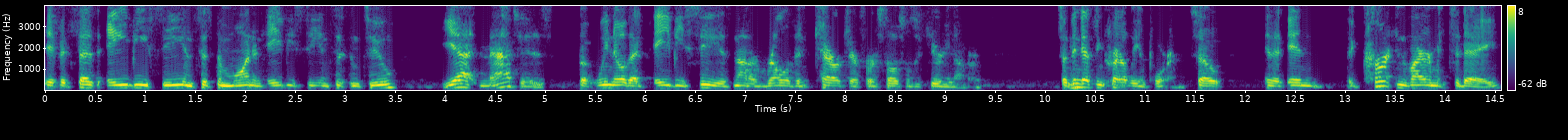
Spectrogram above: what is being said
if it says ABC in system one and ABC in system two, yeah, it matches, but we know that ABC is not a relevant character for a social security number. So I think that's incredibly important. So in the, in the current environment today,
